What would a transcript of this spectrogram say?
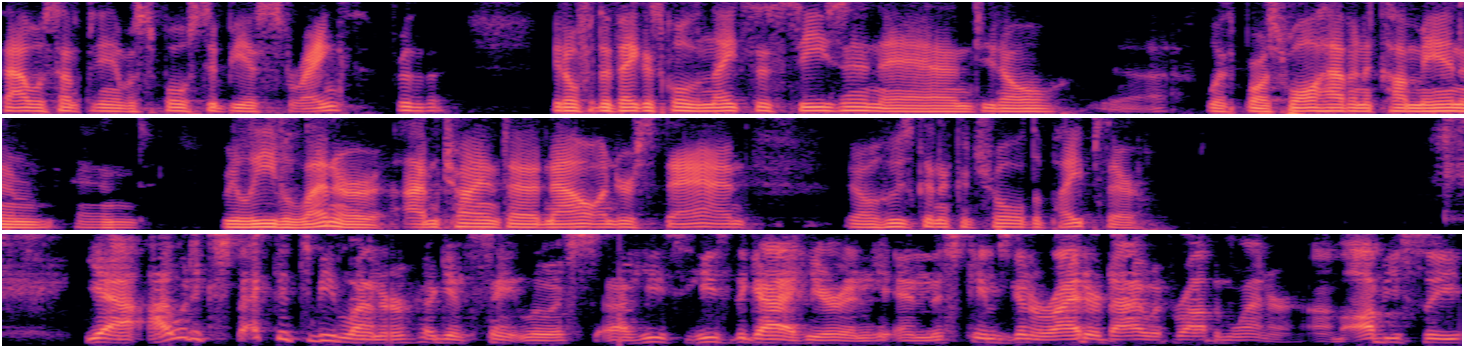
that was something that was supposed to be a strength for the, you know, for the Vegas Golden Knights this season. And you know, uh, with Brossoit having to come in and and relieve Leonard, I'm trying to now understand you know who's going to control the pipes there. Yeah, I would expect it to be Lehner against St. Louis. Uh, he's he's the guy here, and and this team's going to ride or die with Robin Lehner. Um, obviously,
